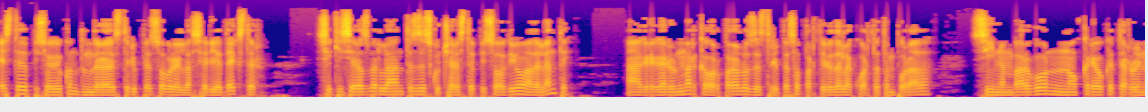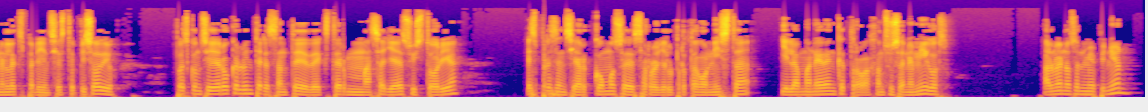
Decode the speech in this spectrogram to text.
Este episodio contendrá destripes sobre la serie Dexter. Si quisieras verla antes de escuchar este episodio, adelante. Agregaré un marcador para los destripes a partir de la cuarta temporada. Sin embargo, no creo que te arruine la experiencia este episodio, pues considero que lo interesante de Dexter, más allá de su historia, es presenciar cómo se desarrolla el protagonista y la manera en que trabajan sus enemigos al menos en mi opinión.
